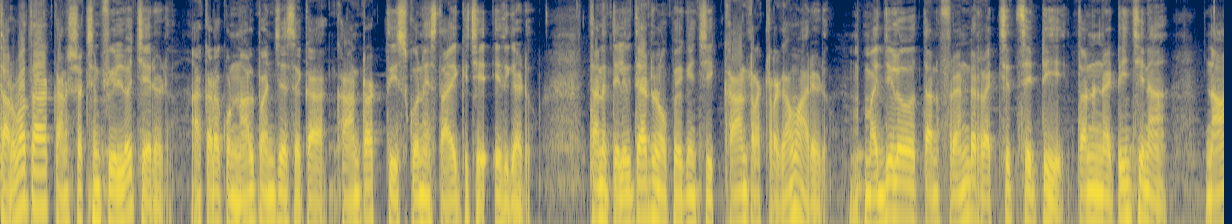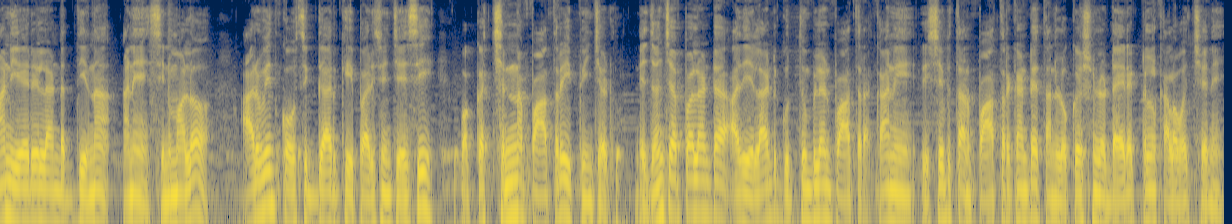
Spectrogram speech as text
తర్వాత కన్స్ట్రక్షన్ ఫీల్డ్లో చేరాడు. అక్కడ కొన్నాళ్ళు పనిచేశాక కాంట్రాక్ట్ తీసుకునే స్థాయికి చే ఎదిగాడు. తన తెలివితేటలను ఉపయోగించి కాంట్రాక్టర్గా మారాడు. మధ్యలో తన ఫ్రెండ్ రక్షిత్ శెట్టి తను నటించిన నాన్ ఏరియల్ దిన అనే సినిమాలో అరవింద్ కౌశిక్ గారికి పరిచయం చేసి ఒక చిన్న పాత్ర ఇప్పించాడు. నిజం చెప్పాలంటే అది ఎలాంటి గుర్తింపు లేని పాత్ర. కానీ రిషబ్ తన పాత్ర కంటే తన లొకేషన్లో డైరెక్టర్లను కలవచ్చని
